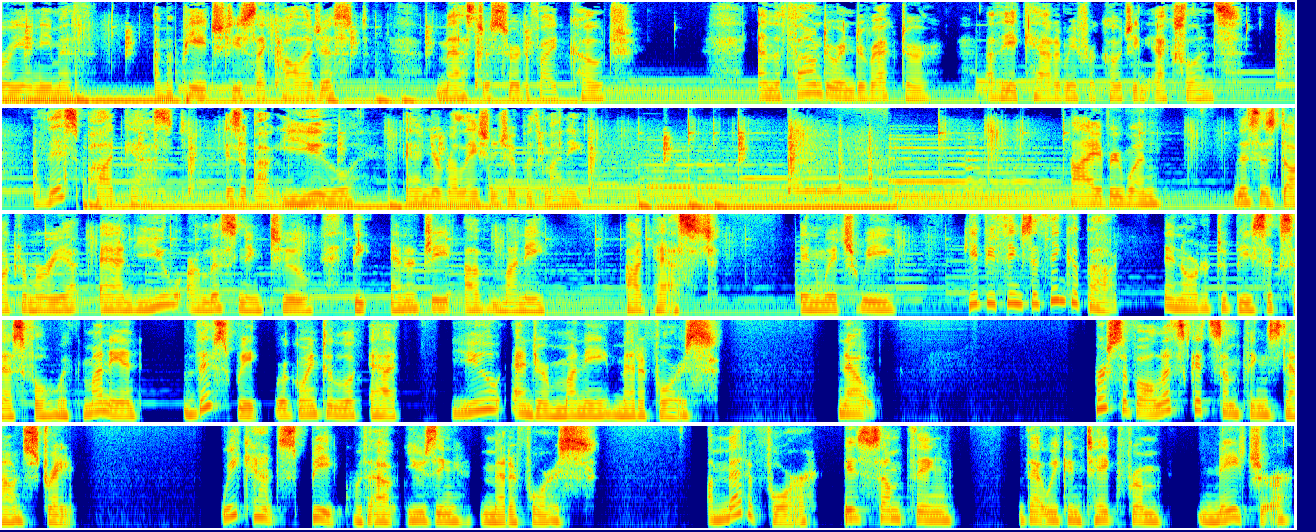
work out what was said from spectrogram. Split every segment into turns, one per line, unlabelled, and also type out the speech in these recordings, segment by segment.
Maria Nemeth. I'm a PhD psychologist, master certified coach, and the founder and director of the Academy for Coaching Excellence. This podcast is about you and your relationship with money. Hi, everyone. This is Dr. Maria, and you are listening to the Energy of Money podcast, in which we give you things to think about in order to be successful with money. And this week, we're going to look at you and your money metaphors. Now, first of all, let's get some things down straight. We can't speak without using metaphors. A metaphor is something that we can take from nature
